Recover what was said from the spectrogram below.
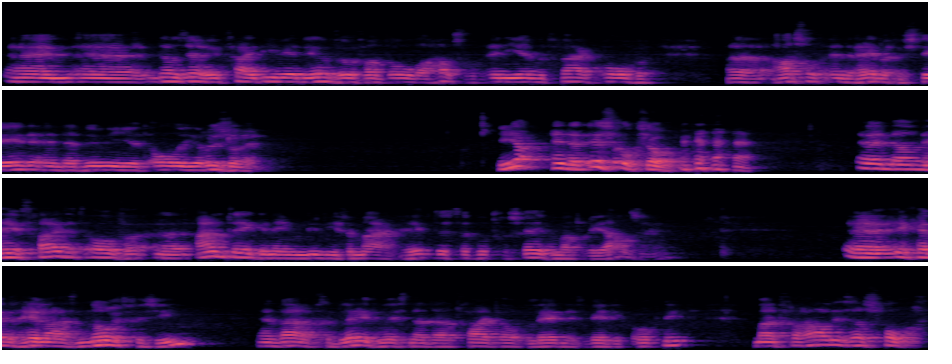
En uh, dan zeg ik, Geit, die weet heel veel van het oude Hasselt. En die hebben het vaak over uh, Hasselt en de heilige steden en dat noem je het oude Jeruzalem. Ja, en dat is ook zo. En dan heeft Geit het over uh, aantekeningen die hij gemaakt heeft, dus dat moet geschreven materiaal zijn. Uh, ik heb het helaas nooit gezien. En waar het gebleven is nadat Geit overleden is, weet ik ook niet. Maar het verhaal is als volgt.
